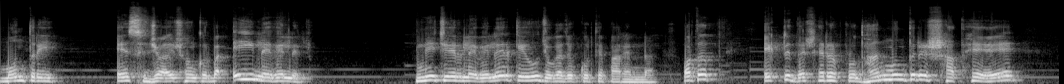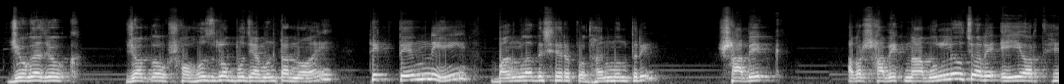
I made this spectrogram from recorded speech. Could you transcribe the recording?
মন্ত্রী এস জয়শঙ্কর বা এই লেভেলের, নিচের লেভেলের কেউ যোগাযোগ করতে পারেন না। অর্থাৎ একটি দেশের প্রধানমন্ত্রীর সাথে যোগাযোগ যত সহজলভ্য যেমনটা নয়, ঠিক তেমনি বাংলাদেশের প্রধানমন্ত্রী, সাবেক, আবার সাবেক না বললেও চলে এই অর্থে,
